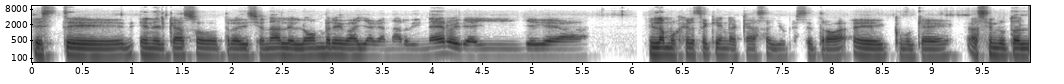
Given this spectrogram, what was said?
este, en el caso tradicional, el hombre vaya a ganar dinero y de ahí llegue a... Y la mujer se quede en la casa, yo que sé, eh, como que haciendo toda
